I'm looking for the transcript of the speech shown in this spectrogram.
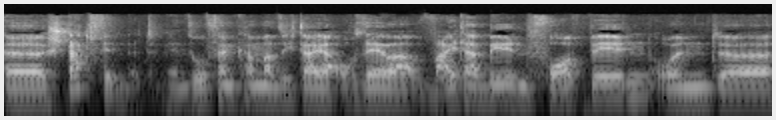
äh, stattfindet. Insofern kann man sich da ja auch selber weiterbilden, fortbilden und äh,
